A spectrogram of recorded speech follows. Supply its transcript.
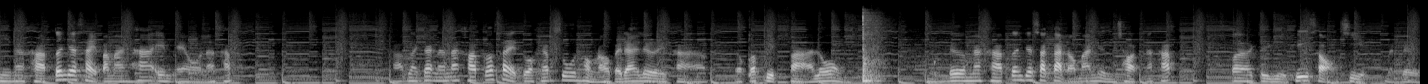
นี่นะครับต้นจะใส่ประมาณ 5 ml นะครับครับหลังจากนั้นนะครับก็ใส่ตัวแคปซูลของเราไปได้เลยครับแล้วก็ปิดฝาลงเหมือนเดิมนะครับ ต้นจะสกัดออกมา 1ช็อตนะครับ ก็จะอยู่ที่ 2 ขีดเหมือนเดิม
